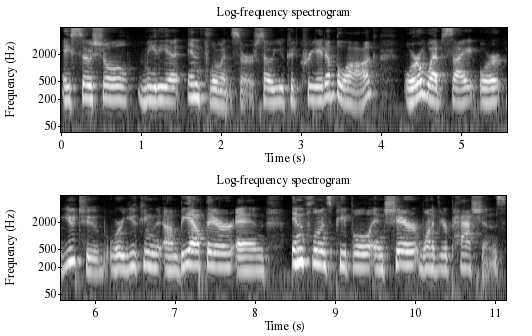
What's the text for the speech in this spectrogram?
a social media influencer. So you could create a blog or a website or YouTube where you can um, be out there and influence people and share one of your passions.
